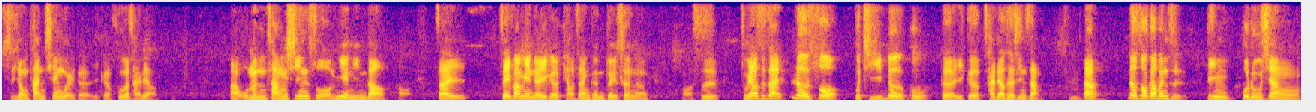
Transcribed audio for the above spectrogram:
使用碳纤维的一个复合材料，啊，我们长兴所面临到哦，在这一方面的一个挑战跟对策呢，哦，是主要是在热缩不及热固的一个材料特性上。那热缩高分子并不如像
